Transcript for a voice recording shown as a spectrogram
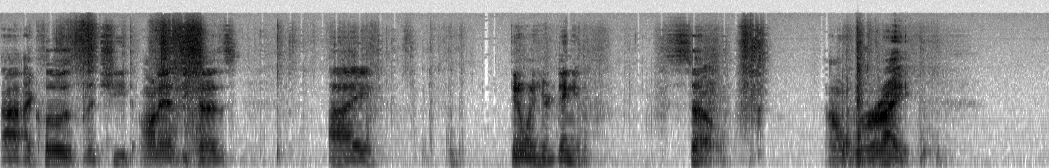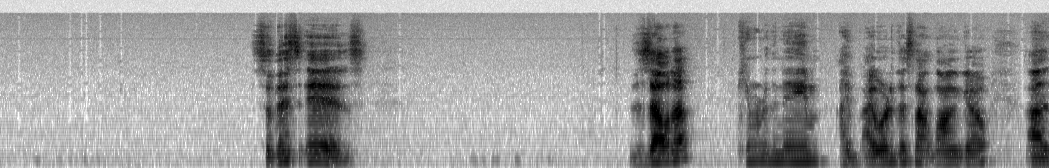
Uh, I closed the cheat on it because I didn't want to hear dinging. So, alright. So this is Zelda. I Can't remember the name. I, I ordered this not long ago. Uh,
